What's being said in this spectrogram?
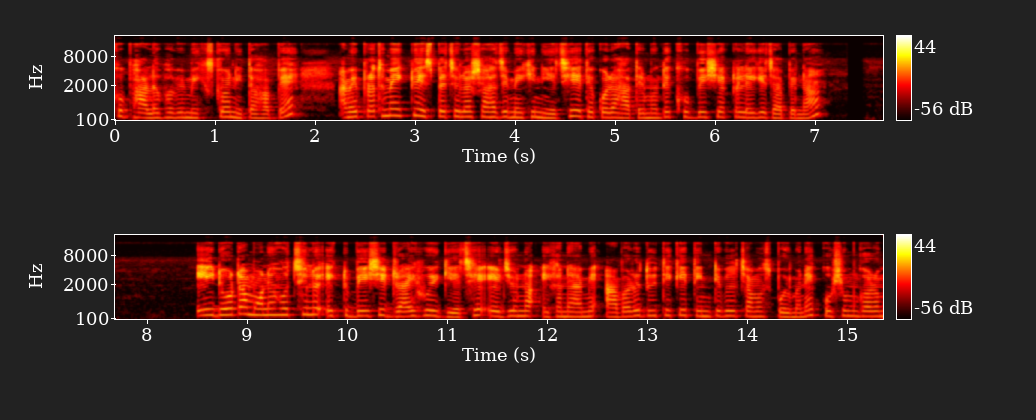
খুব ভালোভাবে মিক্স করে নিতে হবে। আমি প্রথমে একটু স্পেচুলার সাহায্যে মেখে নিয়েছি, এতে করে হাতের মধ্যে খুব বেশি একটা লেগে যাবে না। এই ডোটা মনে হচ্ছিল একটু বেশি ড্রাই হয়ে গিয়েছে, এর জন্য এখানে আমি আবারও দুই থেকে তিন টেবিল চামচ পরিমাণে কুসুম গরম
